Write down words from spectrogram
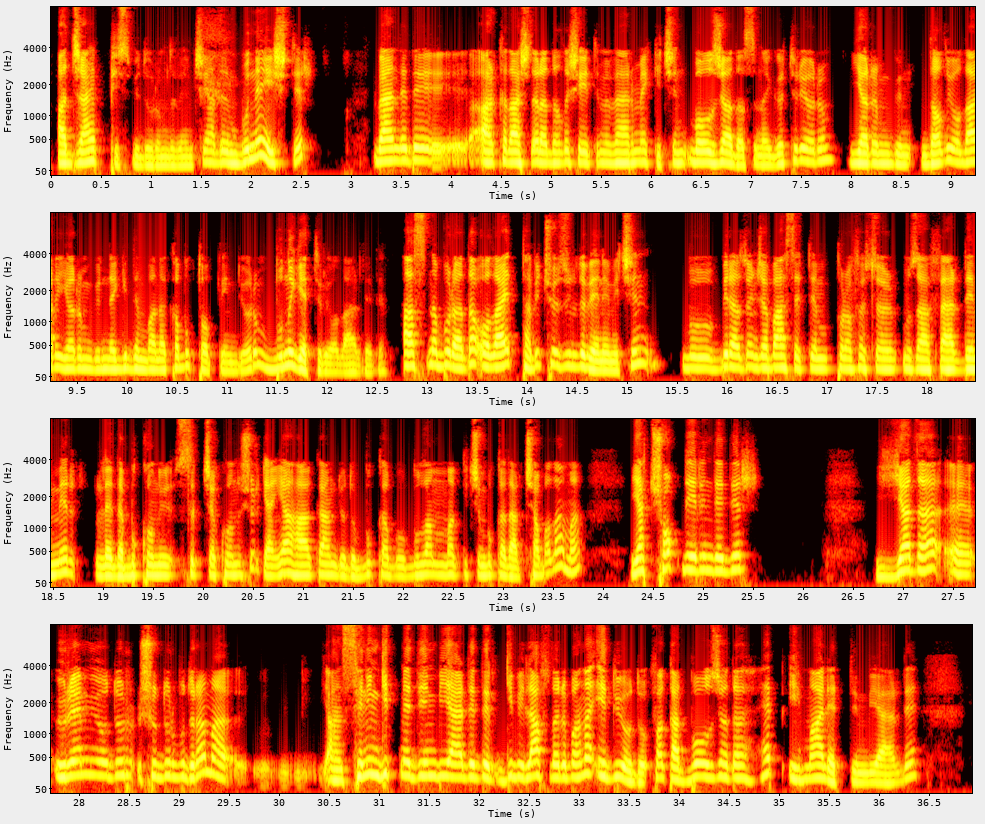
acayip pis bir durumdu benim için. Ya dedim bu ne iştir? Ben dedi arkadaşlara dalış eğitimi vermek için Bozca Adası'na götürüyorum. Yarım gün dalıyorlar. Yarım günde gidin bana kabuk toplayın diyorum. Bunu getiriyorlar dedi. Aslında burada olay tabii çözüldü benim için. Bu biraz önce bahsettiğim Profesör Muzaffer Demir'le de bu konuyu sıkça konuşurken ya Hakan diyordu bu kabuğu bulamamak için bu kadar çabalama. Ya çok derindedir ya da e, üremiyordur, şudur budur ama e, yani senin gitmediğin bir yerdedir gibi lafları bana ediyordu. Fakat Bozca'da hep ihmal ettiğim bir yerde.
